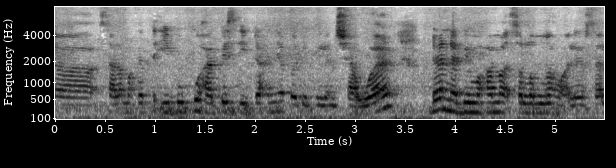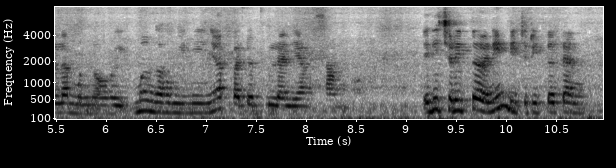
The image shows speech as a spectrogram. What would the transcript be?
uh, Salamah kata ibuku habis idahnya pada bulan Syawal dan Nabi Muhammad sallallahu alaihi wasallam mengahwininya pada bulan yang sama. Jadi cerita ni diceritakan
